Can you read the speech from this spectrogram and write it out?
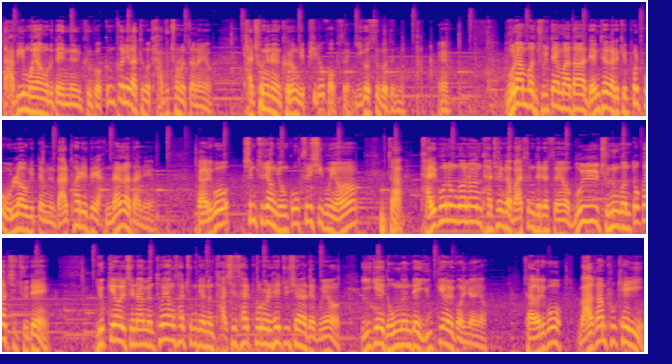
나비 모양으로 돼 있는 그거 끈끈이 같은 거 다 붙여 놓잖아요. 달총에는 그런 게 필요가 없어요. 이거 쓰거든요. 예. 물 한 번 줄 때마다 냄새가 이렇게 폴폴 올라오기 때문에 날파리들이 안 날아다녀요. 자, 그리고 침투정경 꼭 쓰시고요. 자, 달구는 거는 달총이가 말씀드렸어요. 물 주는 건 똑같이 주되 6개월 지나면 토양 살충제는 다시 살포를 해 주셔야 되고요. 이게 녹는데 6개월 걸려요. 자, 그리고 마감 푸케이.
